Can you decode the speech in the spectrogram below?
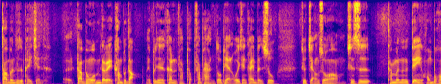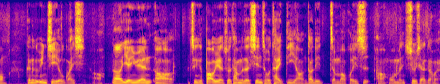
大部分都是赔钱的。呃，大部分我们大概也看不到，也不见得看到他拍他拍很多片了。我以前看一本书，就讲说哦，其实他们那个电影红不红，跟那个运气也有关系哦。那演员哦，这个抱怨说他们的薪酬太低啊，到底怎么回事啊？我们休息一下再回来。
